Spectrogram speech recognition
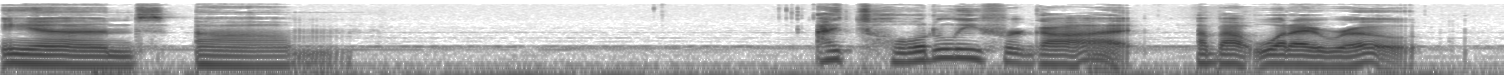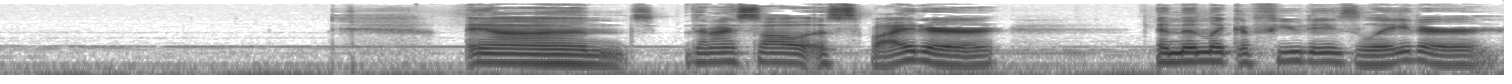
And, um, I totally forgot about what I wrote. And then I saw a spider. And then, like, a few days later,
